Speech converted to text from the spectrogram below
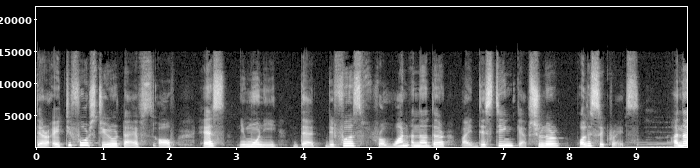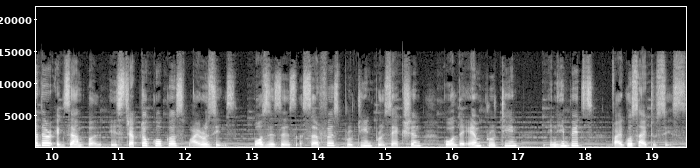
There are 84 serotypes of S. pneumoniae that differs from one another by distinct capsular polysaccharides. Another example is Streptococcus viridans possesses a surface protein projection called the M protein inhibits phagocytosis.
